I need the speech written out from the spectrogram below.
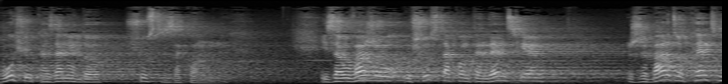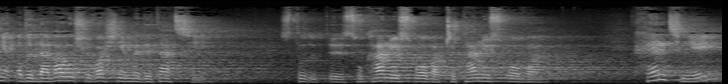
głosił kazania do sióstr zakonnych. I zauważył u sióstr taką tendencję, że bardzo chętnie oddawały się właśnie medytacji, y, słuchaniu słowa, czytaniu słowa, chętniej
